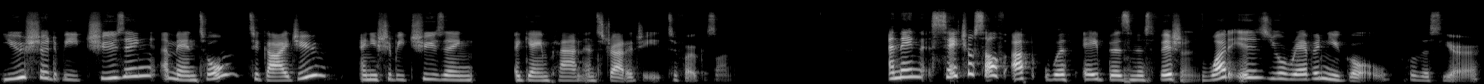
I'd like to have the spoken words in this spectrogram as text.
You should be choosing a mentor to guide you, and you should be choosing a game plan and strategy to focus on. And then set yourself up with a business vision. What is your revenue goal for this year?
